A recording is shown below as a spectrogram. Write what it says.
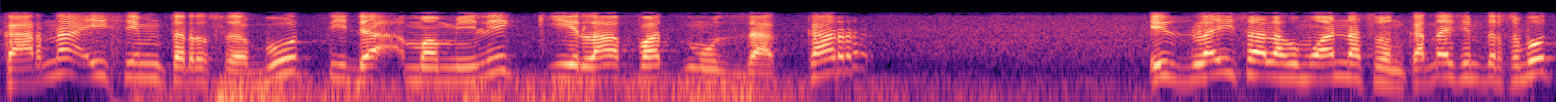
Karena isim tersebut tidak memiliki lafat muzakkar Izlaisa lahu muannasun. Karena isim tersebut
